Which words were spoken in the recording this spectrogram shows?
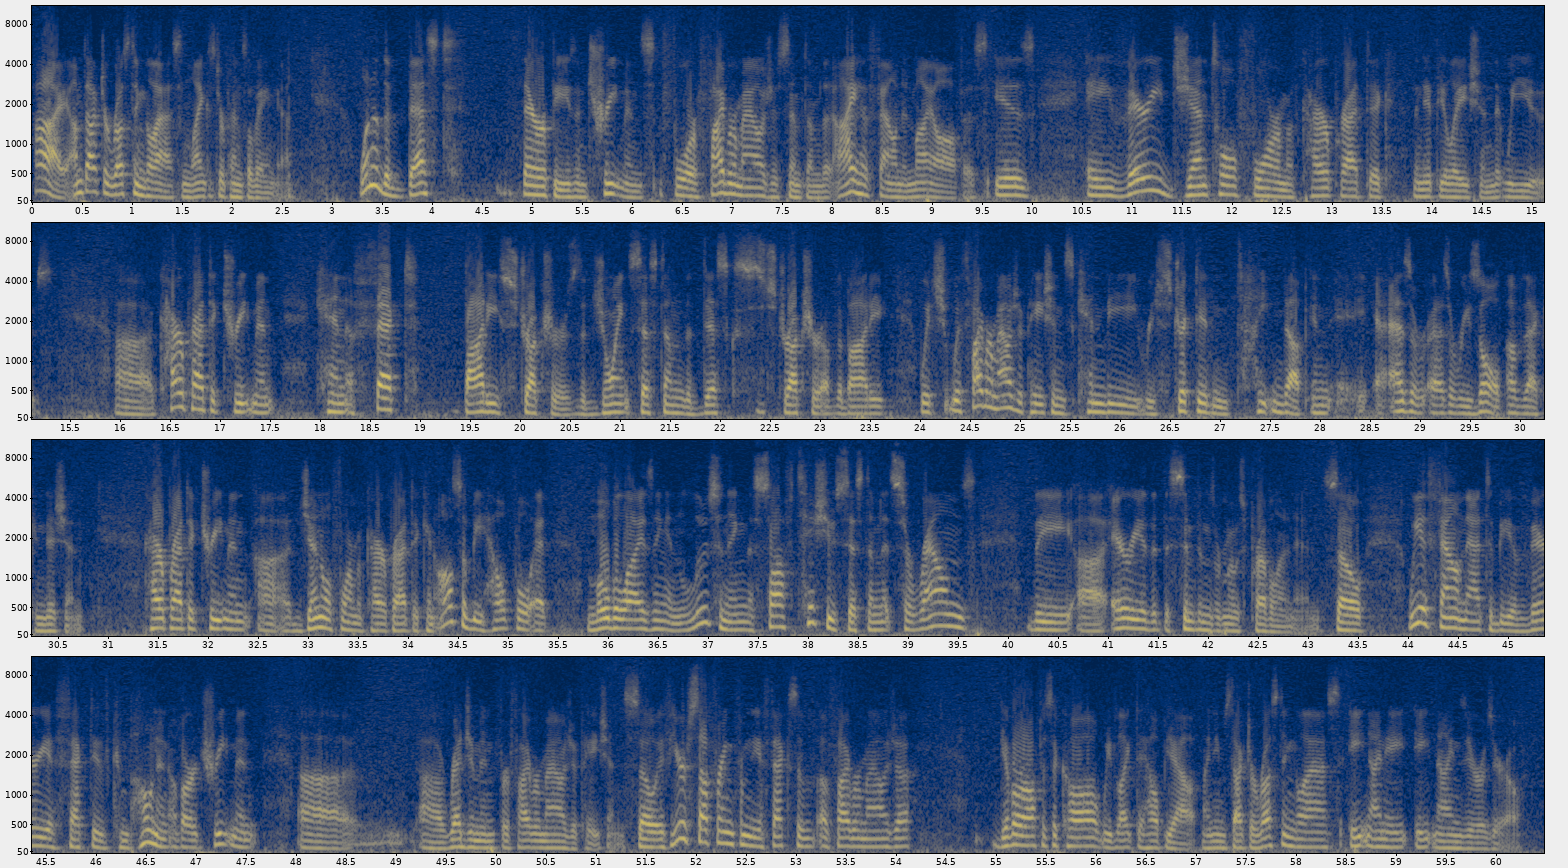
Hi, I'm Dr. Rustin Glass in Lancaster, Pennsylvania. One of the best therapies and treatments for fibromyalgia symptom that I have found in my office is a very gentle form of chiropractic manipulation that we use. Uh, chiropractic treatment can affect body structures, the joint system, the disc structure of the body, which with fibromyalgia patients can be restricted and tightened up in, as, a, as a result of that condition. Chiropractic treatment, uh, a gentle form of chiropractic, can also be helpful at mobilizing and loosening the soft tissue system that surrounds the uh, area that the symptoms are most prevalent in. So we have found that to be a very effective component of our treatment uh, uh, regimen for fibromyalgia patients. So if you're suffering from the effects of, of fibromyalgia, give our office a call. We'd like to help you out. My name is Dr. Rustin Glass, 898-8900.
